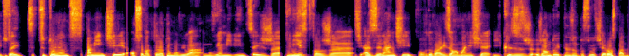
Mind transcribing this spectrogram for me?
I tutaj cytując z pamięci, osoba, która to mówiła, mówiła mi więcej, że to nie jest to, że ci azylanci powodowali załamanie się i kryzys rządu i ten rząd po prostu się rozpadł,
